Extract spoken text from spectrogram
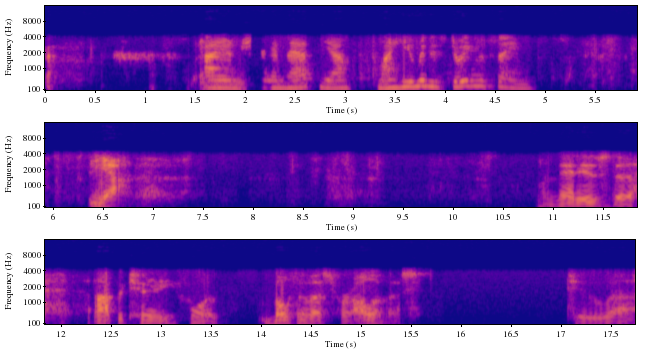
I understand that. Yeah. My human is doing the same. Yeah. And that is the opportunity for both of us, for all of us, to uh,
